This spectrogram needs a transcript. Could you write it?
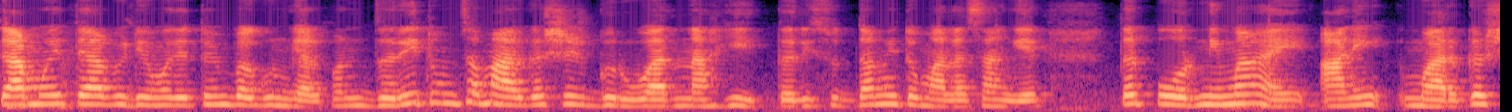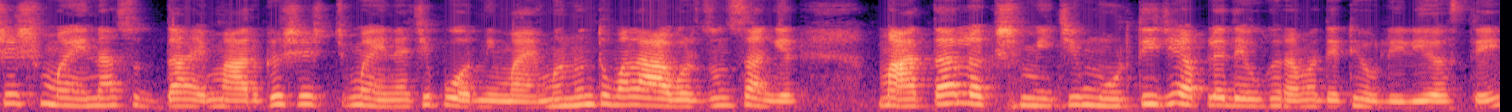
त्यामुळे त्या व्हिडिओमध्ये तुम्ही बघून घ्याल. पण जरी तुमचा मार्गशीर्ष गुरुवार नाही तरी सुद्धा मी तुम्हाला सांगेल तर पौर्णिमा आहे आणि मार्गशीर्ष महिना सुद्धा आहे. मार्गशीर्ष महिन्याची पौर्णिमा आहे म्हणून तुम्हाला आवर्जून सांगेल. माता लक्ष्मीची मूर्ती जी आपल्या देवघरामध्ये ठेवलेली असते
